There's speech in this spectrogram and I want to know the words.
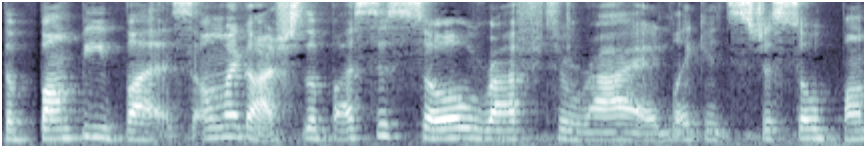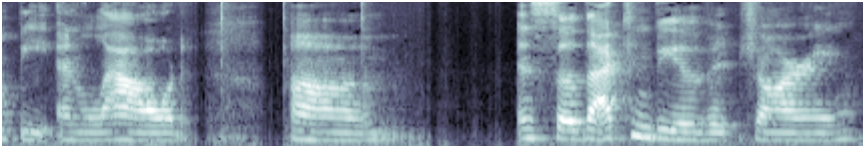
the bumpy bus. Oh my gosh the bus is so rough to ride. Like it's just so bumpy and loud. Um, and so that can be a bit jarring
